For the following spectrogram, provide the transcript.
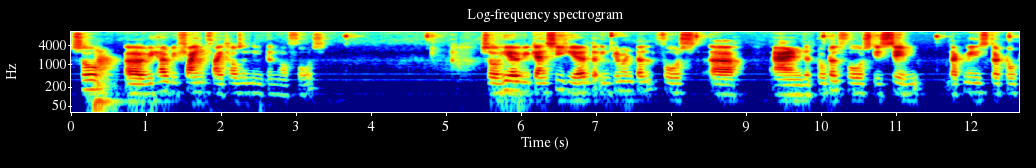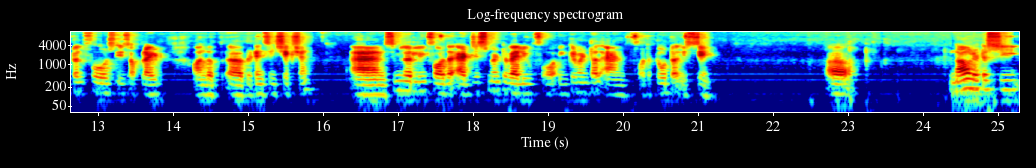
So uh, we have defined 5000 newton of force. So here we can see here the incremental force uh, and the total force is same. That means the total force is applied on the uh, section. And similarly for the adjustment value for incremental and for the total is same. Uh, now let us see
